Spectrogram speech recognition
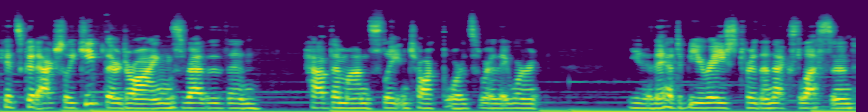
kids could actually keep their drawings rather than have them on slate and chalkboards where they weren't, you know, they had to be erased for the next lesson.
